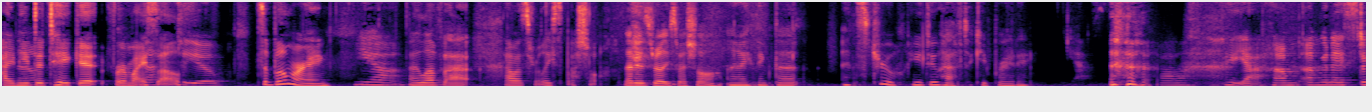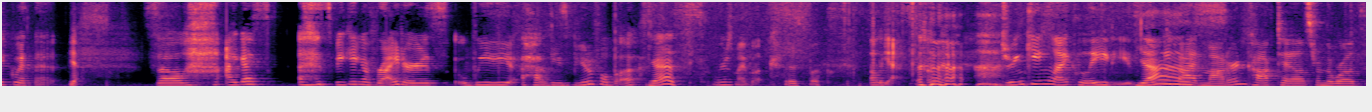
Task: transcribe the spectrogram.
I need to take it for myself. To you. It's a boomerang. Yeah. I love that. That was really special. That is really special. And I think that it's true. You do have to keep writing. Yes. well, yeah, I'm, I'm going to stick with it. Yes. So I guess speaking of writers, we have these beautiful books. Yes. Where's my book? There's books. Oh, yes. Okay. Drinking Like Ladies. Yes. 75 modern cocktails from the world's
